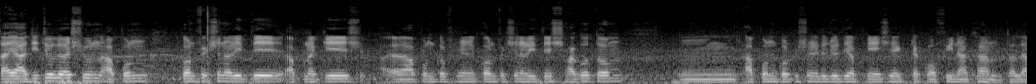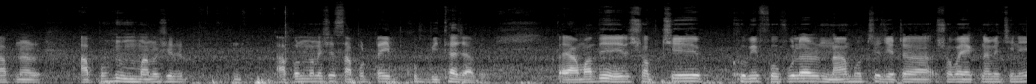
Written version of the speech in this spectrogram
তাই আজই চলে আসুন, আপন কনফেকশনারিতে আপনাকে আপন কনফেকশনারিতে স্বাগতম। আপন কনফেকশনারিতে যদি আপনি এসে একটা কফি না খান, তাহলে আপনার আপন মানুষের আপন মানুষের সাপোর্টটাই খুব বৃথা যাবে। তাই আমাদের সবচেয়ে খুবই পপুলার নাম হচ্ছে যেটা সবাই এক নামে চিনে,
